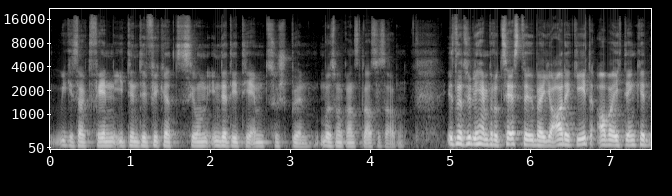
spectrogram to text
wie gesagt, Fan-Identifikation in der DTM zu spüren, muss man ganz klar so sagen. Ist natürlich ein Prozess, der über Jahre geht, aber ich denke,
